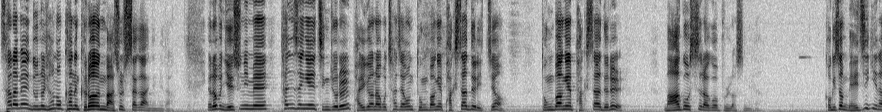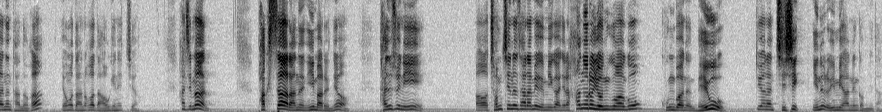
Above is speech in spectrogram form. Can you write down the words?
사람의 눈을 현혹하는 그런 마술사가 아닙니다. 여러분 예수님의 탄생의 징조를 발견하고 찾아온 동방의 박사들 있죠. 동방의 박사들을 마고스라고 불렀습니다. 거기서 매직이라는 단어가 영어 단어가 나오긴 했죠. 하지만 박사라는 이 말은요 단순히 어, 점치는 사람의 의미가 아니라 한우를 연구하고 공부하는 매우 뛰어난 지식인을 의미하는 겁니다.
